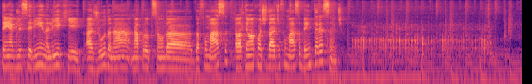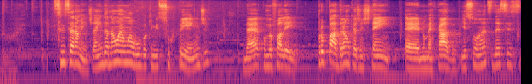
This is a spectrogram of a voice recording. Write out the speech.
tem a glicerina ali que ajuda na, na produção da, da fumaça. Ela tem uma quantidade de fumaça bem interessante. Sinceramente, ainda não é uma uva que me surpreende, né? Como eu falei, para o padrão que a gente tem é, no mercado, isso antes desses,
